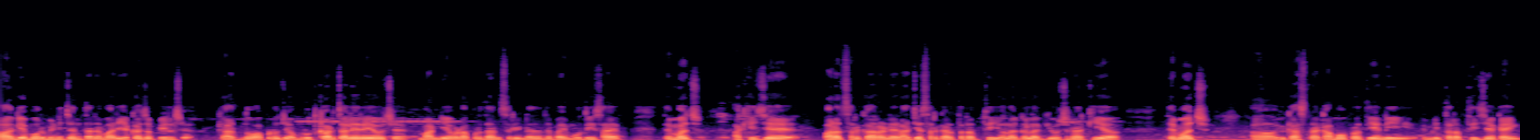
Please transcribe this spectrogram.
આ અંગે મોરબીની જનતાને મારી એક જ અપીલ છે કે આજનો આપણો જે અમૃતકાળ ચાલી રહ્યો છે, માનનીય વડાપ્રધાન શ્રી નરેન્દ્રભાઈ મોદી સાહેબ તેમજ આખી જે ભારત સરકાર અને રાજ્ય સરકાર તરફથી અલગ અલગ યોજનાકીય તેમજ વિકાસના કામો પ્રત્યેની એમની તરફથી જે કંઈ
